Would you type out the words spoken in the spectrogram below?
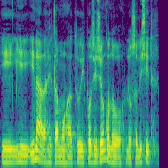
y, y nada, estamos a tu disposición cuando lo solicites.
